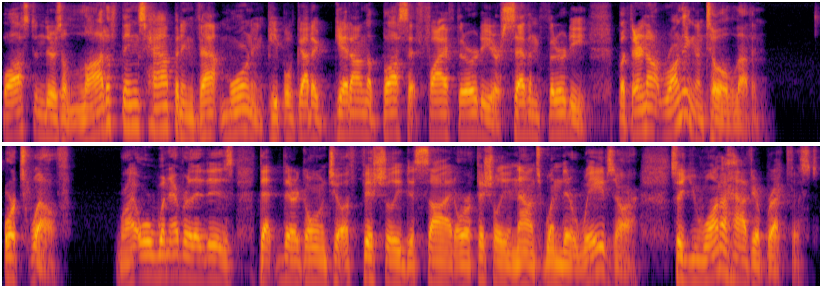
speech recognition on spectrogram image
Boston, there's a lot of things happening that morning. People got to get on the bus at 5:30 or 7:30, but they're not running until 11 or 12, right? Or whenever it is that they're going to officially decide or officially announce when their waves are. So you want to have your breakfast.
